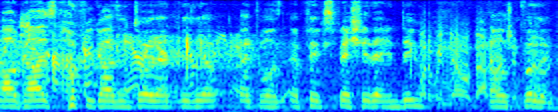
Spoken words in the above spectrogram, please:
Repressurization. Well guys, hope you guys enjoyed that video. It was epic, especially the ending. What do we know about That was brilliant.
